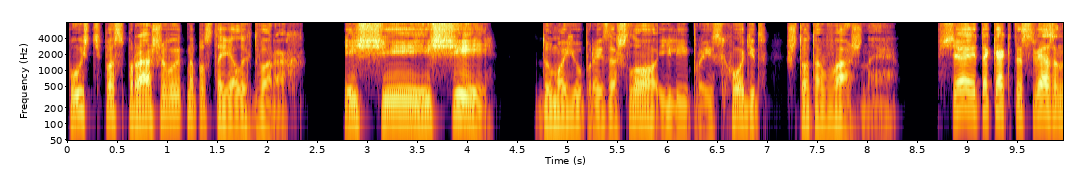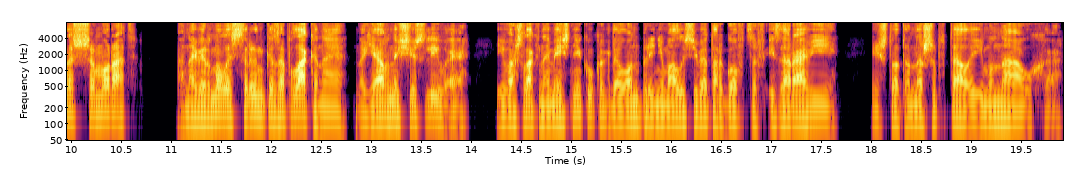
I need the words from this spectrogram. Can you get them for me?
Пусть поспрашивают на постоялых дворах. Ищи, ищи. Думаю, произошло или происходит что-то важное. Все это как-то связано с Шамурат. Она вернулась с рынка заплаканная, но явно счастливая, и вошла к наместнику, когда он принимал у себя торговцев из Аравии, и что-то нашептала ему на ухо.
